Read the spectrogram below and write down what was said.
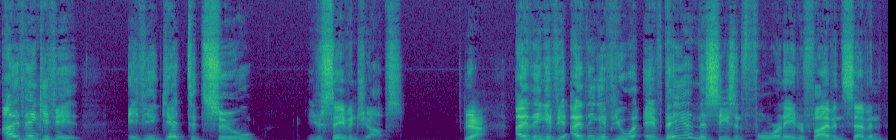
I think if you if you get to two, you're saving jobs. Yeah. I think if you I think if you if they end this season four and eight or five and seven,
